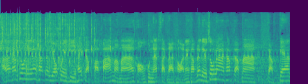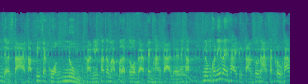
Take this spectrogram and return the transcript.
เอาละครับช่วงนี้นะครับจะยกเวทีให้กับป้าป้าหมาม้าของคุณนัทศักดาธรนะครับ แล้วเดี๋ยวช่วงหน้าครับกลับมากับแก้มเดอะสตาร์ครับที่จะควงหนุ่ม คราวนี้เขาจะมาเปิดตัวแบบเป็นทางการเลยนะครับหนุ่มคนนี้เป็นใครติดตามช่วงหน้าสักครู่ครับ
